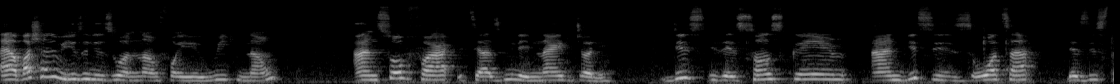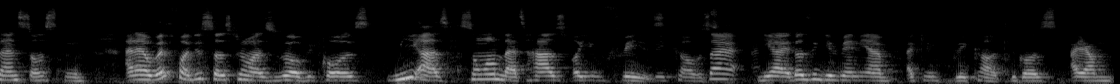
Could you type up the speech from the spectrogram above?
i have actually been using this one now for a week now. And so far it has been a night journey. This is a sunscreen and this is water resistant sunscreen and i wait for this sunscreen as well because me as someone that has oil face breakouts yeah it doesn't give me any acne breakout because i am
